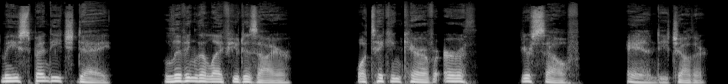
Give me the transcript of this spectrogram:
may you spend each day living the life you desire while taking care of Earth, yourself, and each other.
